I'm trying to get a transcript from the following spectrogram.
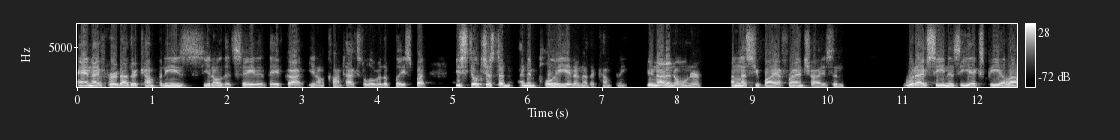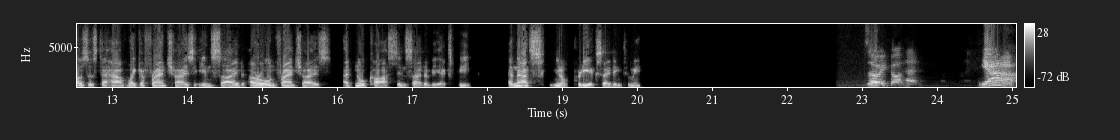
and I've heard other companies, you know, that say that they've got you know contacts all over the place, but you're still just an, an employee at another company. You're not an owner unless you buy a franchise and what I've seen is EXP allows us to have like a franchise inside our own franchise at no cost inside of EXP. And that's, you know, pretty exciting to me. Zoe, go ahead. Yeah.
